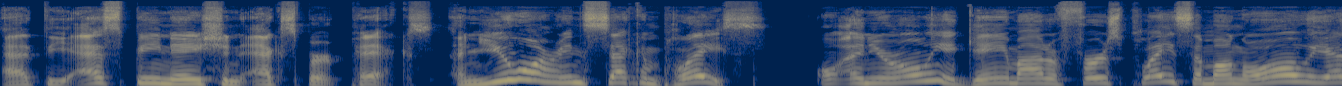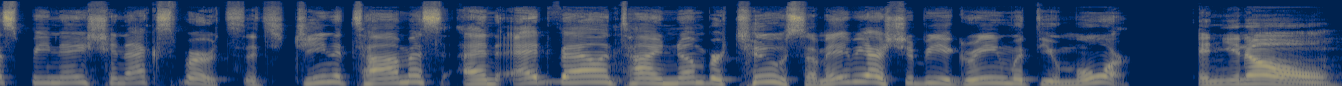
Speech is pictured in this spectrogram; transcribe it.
at the SB Nation expert picks, and you are in second place. Oh, and you're only a game out of first place among all the SB Nation experts. It's Gina Thomas and Ed Valentine, number two. So maybe I should be agreeing with you more. And you know,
